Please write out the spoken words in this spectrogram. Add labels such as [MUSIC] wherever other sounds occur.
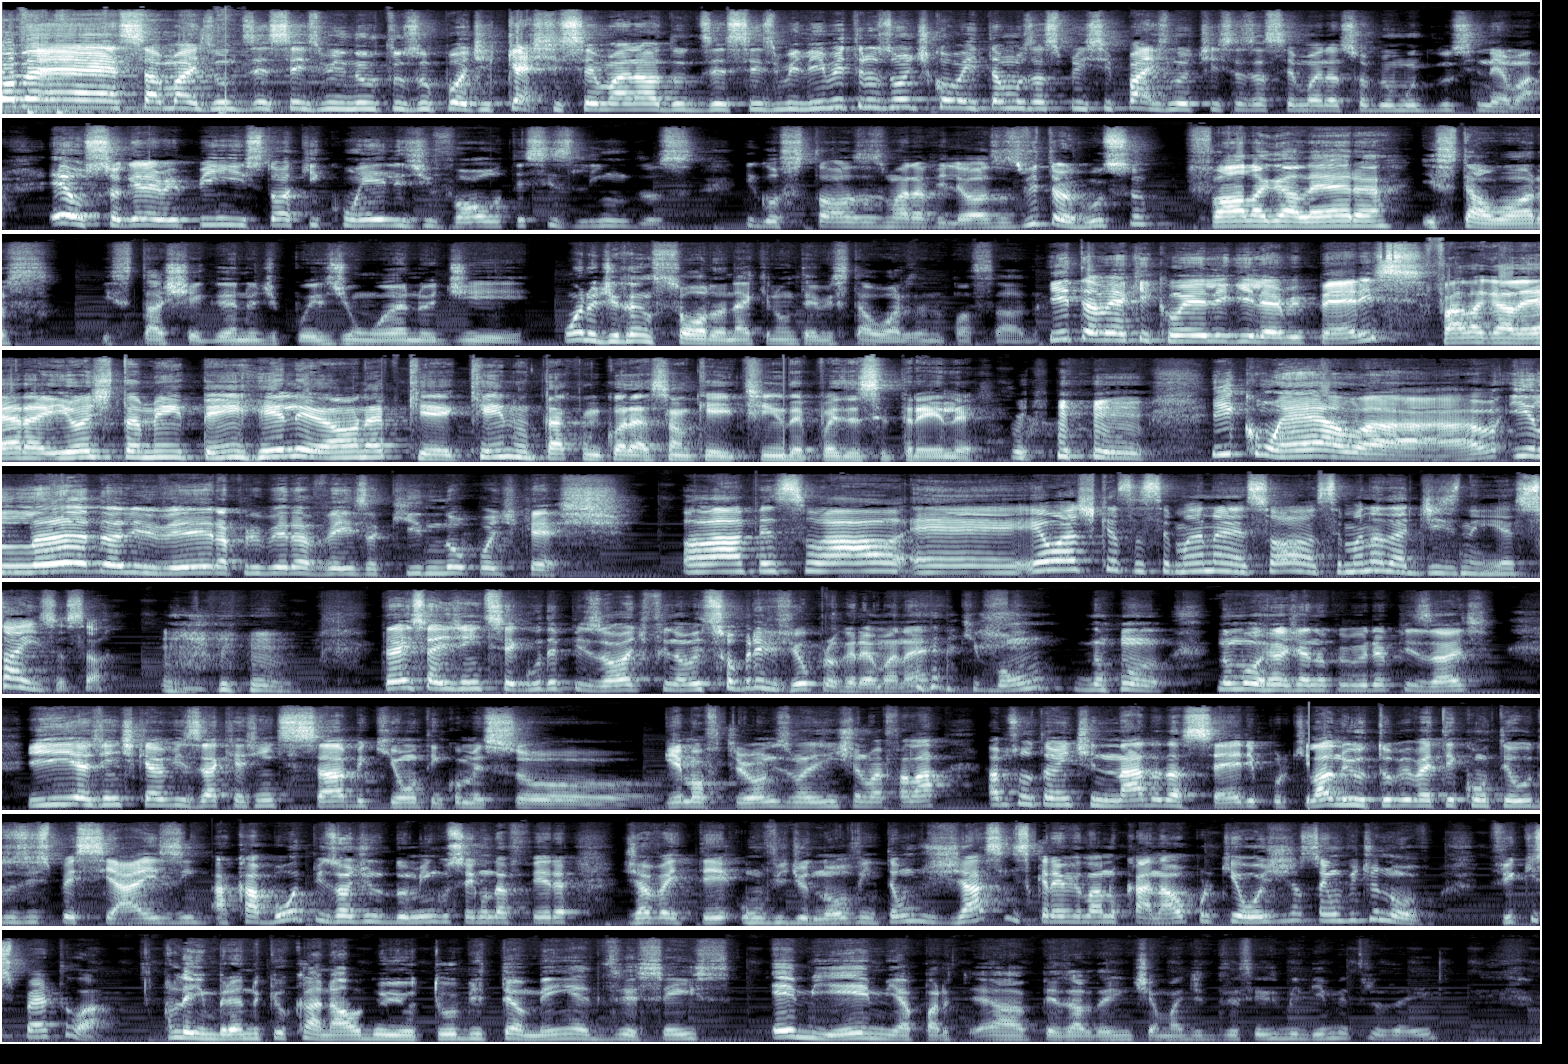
Começa mais um 16 Minutos, o podcast semanal do 16mm, onde comentamos as principais notícias da semana sobre o mundo do cinema. Eu sou Guilherme Pim e estou aqui com eles de volta, esses lindos e gostosos, maravilhosos. Vitor Russo. Fala galera, Star Wars está chegando depois de um ano de. Um ano de Han Solo, né? Que não teve Star Wars ano passado. E também aqui com ele, Guilherme Pérez. Fala galera, e hoje também tem Rei Leão, né? Porque quem não tá com o coração quentinho depois desse trailer? [LAUGHS] e com ela, Ilana Oliveira, primeira vez aqui no podcast. Olá pessoal, é... eu acho que essa semana é só semana da Disney, é só isso só. [LAUGHS] Então é isso aí, gente. Segundo episódio. Finalmente sobreviveu o programa, né? Que bom. [LAUGHS] Não, não morreu já no primeiro episódio. E a gente quer avisar que a gente sabe que ontem começou Game of Thrones, mas a gente não vai falar absolutamente nada da série, porque lá no YouTube vai ter conteúdos especiais. Acabou o episódio do domingo, segunda-feira já vai ter um vídeo novo. Então já se inscreve lá no canal, porque hoje já sai um vídeo novo. Fique esperto lá. Lembrando que o canal do YouTube também é 16mm, apesar da gente chamar de 16mm aí.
